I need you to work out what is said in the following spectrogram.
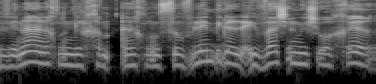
מבינה, אנחנו, נלחם, אנחנו סובלים בגלל איבה של מישהו אחר.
